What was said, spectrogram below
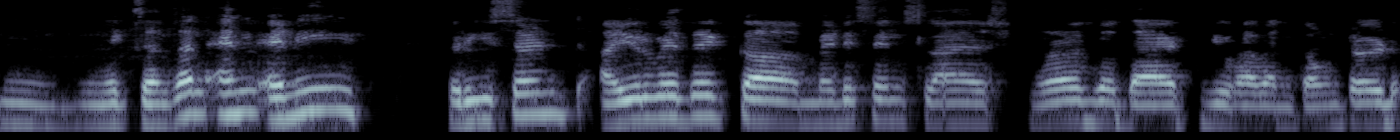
Hmm, makes sense. And, and any recent Ayurvedic uh, medicine slash drug that you have encountered,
